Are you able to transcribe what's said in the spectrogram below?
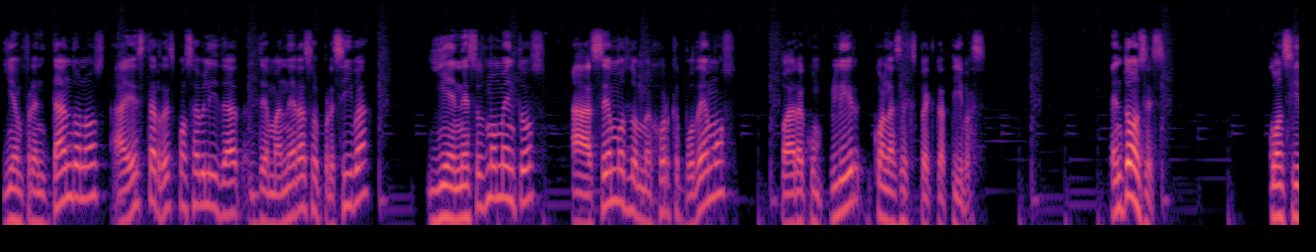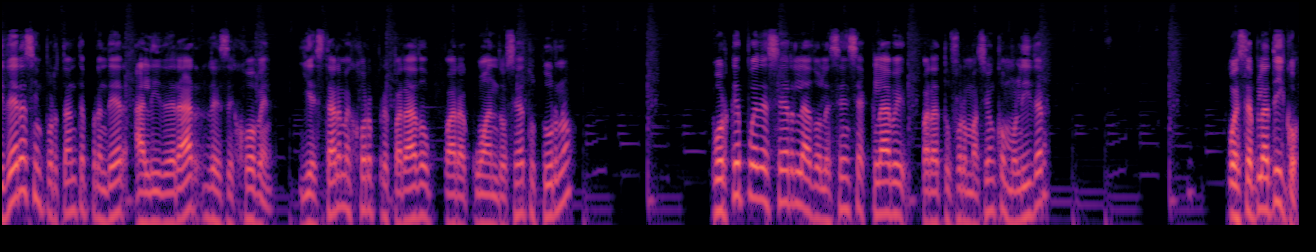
y enfrentándonos a esta responsabilidad de manera sorpresiva y en esos momentos hacemos lo mejor que podemos para cumplir con las expectativas. Entonces, ¿consideras importante aprender a liderar desde joven y estar mejor preparado para cuando sea tu turno? ¿Por qué puede ser la adolescencia clave para tu formación como líder? Pues te platico.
